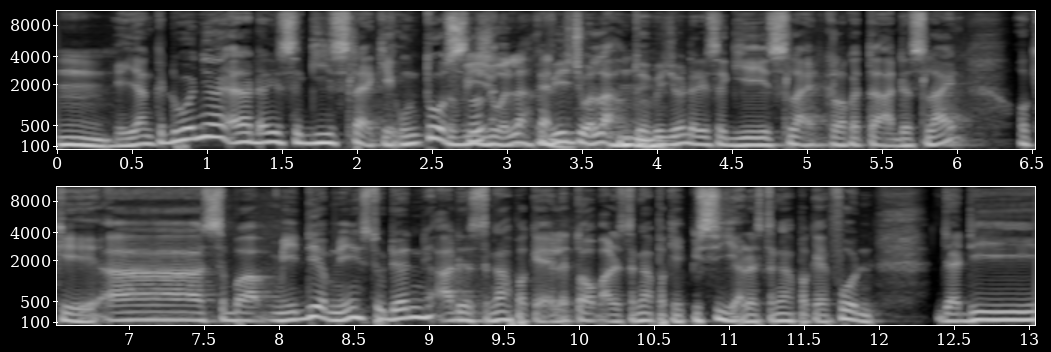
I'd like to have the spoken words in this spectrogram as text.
Hmm. Okay, yang keduanya adalah dari segi slide. Okay, untuk sl- Visual lah kan? Visual lah. Hmm. Untuk visual dari segi slide. Kalau kata ada slide. Okay, uh, sebab medium ni student ada setengah pakai laptop, ada setengah pakai PC, ada setengah pakai phone. Jadi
